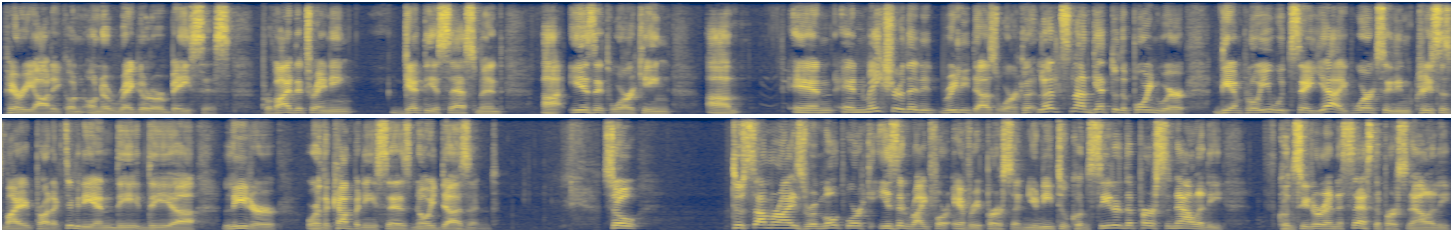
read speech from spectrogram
periodic, on, on a regular basis. Provide the training, get the assessment. Uh, is it working? Um, and and make sure that it really does work. Let's not get to the point where the employee would say, "Yeah, it works. It increases my productivity," and the the uh, leader or the company says, "No, it doesn't." So. To summarize, remote work isn't right for every person. You need to consider the personality, consider and assess the personality,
